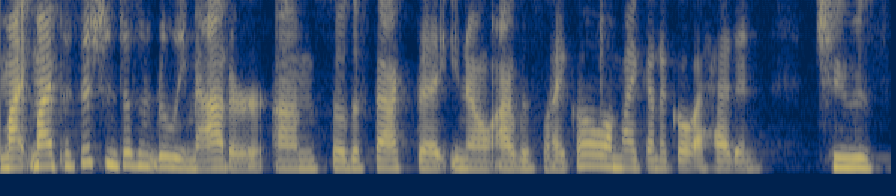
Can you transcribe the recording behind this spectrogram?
my my position doesn't really matter. Um, so the fact that you know I was like, oh, am I going to go ahead and choose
